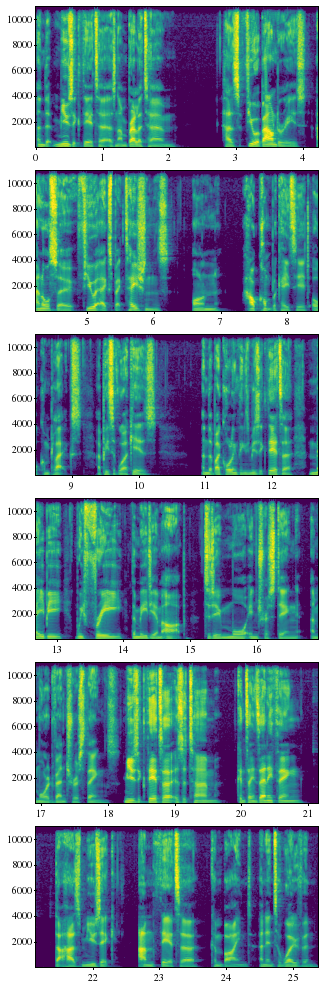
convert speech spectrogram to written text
and that music theatre as an umbrella term has fewer boundaries and also fewer expectations on how complicated or complex a piece of work is. And that by calling things music theatre, maybe we free the medium up to do more interesting and more adventurous things. Music theatre is a term, contains anything that has music and theatre combined and interwoven.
